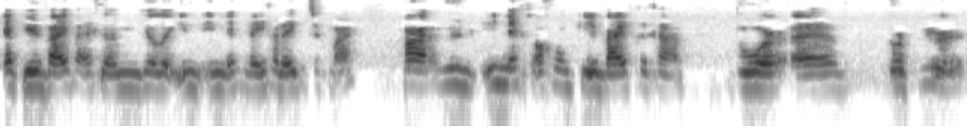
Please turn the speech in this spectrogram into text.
Ja, keer 5 eigenlijk niet heel in, inleg meegerekend, zeg maar. Maar hun inleg is al gewoon keer 5 gegaan. Door, uh, door puur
